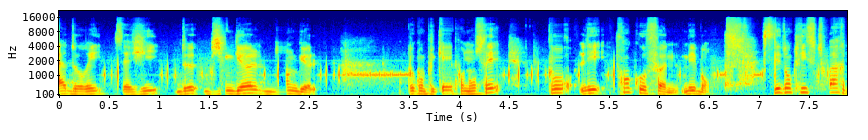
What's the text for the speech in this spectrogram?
adoré. Il s'agit de Jingle Jangle. Un peu compliqué à prononcer pour les francophones, mais bon. C'est donc l'histoire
